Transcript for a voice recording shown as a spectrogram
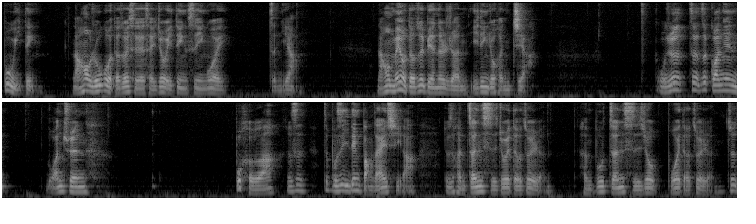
不一定。然后如果得罪谁谁谁，就一定是因为怎样？然后没有得罪别人的人，一定就很假。我觉得这这观念完全不合啊，就是这不是一定绑在一起啊，就是很真实就会得罪人，很不真实就不会得罪人，就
